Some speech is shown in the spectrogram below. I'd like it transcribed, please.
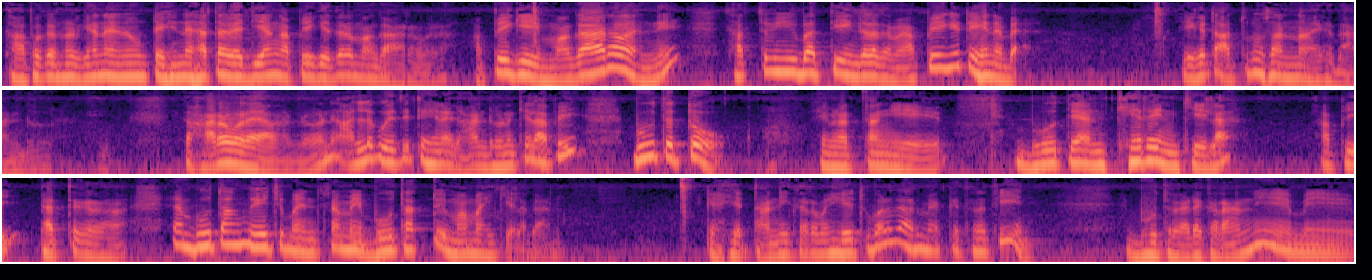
තාප කරනකොට කියන එනුන්ට එන හත වැඩියන් අපේ ගෙදර මග ආරවල. අපේ ගේ මග ආරවන්නේ සත්ත්ව විභක්තියේ ඉඳලා තමයි. අපේ ගෙට එන බෑ. ඒකට අතුණු සන්නායක දාන්න ඕන. ඒක හරවලා යවන්න ඕනේ. අල්ලපු විදිහට එහෙන ගහන්න ඕන කියලා අපි භූතතෝ එහෙම නැත්නම් ඒ භූතයන් කෙරෙන් කියලා අපි පැත්ත කරනවා. දැන් භූතං මේචුමෙන් තමයි මේ භූතත්වය මමයි කියලා ගන්නවා. ඒක තනි කරම හේතු බල ධර්මයක් එතන තියෙන්නේ. භූත වැඩ කරන්නේ මේ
